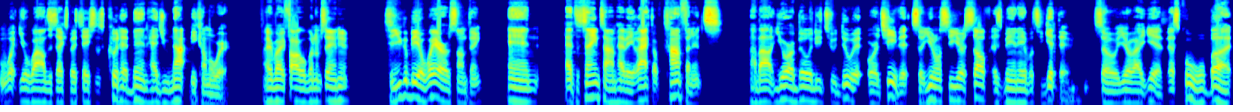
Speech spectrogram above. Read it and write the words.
what your wildest expectations could have been had you not become aware. Everybody follow what I'm saying here? So you could be aware of something and at the same time have a lack of confidence about your ability to do it or achieve it. So you don't see yourself as being able to get there. So you're like, yeah, that's cool, but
